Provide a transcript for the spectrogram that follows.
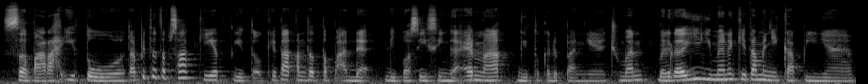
separah itu tapi tetap sakit gitu. Kita akan tetap ada di posisi nggak enak gitu ke depannya. Cuman balik lagi gimana kita menyikapinya.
